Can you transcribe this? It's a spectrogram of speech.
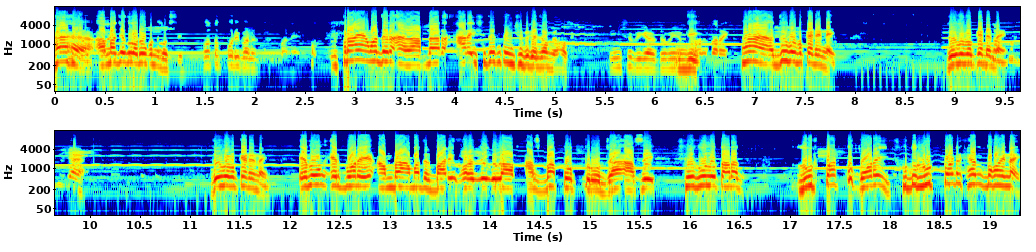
হ্যাঁ হ্যাঁ আমরা যেগুলো রোপণ করছি। কত পরিমাণে মানে প্রায় আমাদের আপনার আড়াইশো থেকে তিনশো বিঘা জমি হবে। তিনশো বিঘা জমি হ্যাঁ জৈব কেটে নাই। জৈব কেটে নাই। জৈব কেটে নাই। এবং এরপরে আমরা আমাদের বাড়ি ঘরে যেগুলো আসবাবপত্র যা আছে সেগুলো তারা লুটপাট তো করেই শুধু লুটপাটের ক্ষান্ত হয় নাই।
